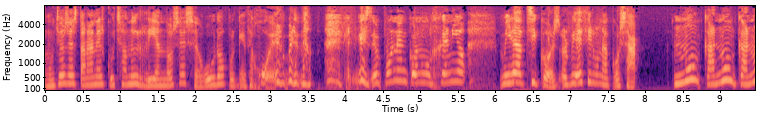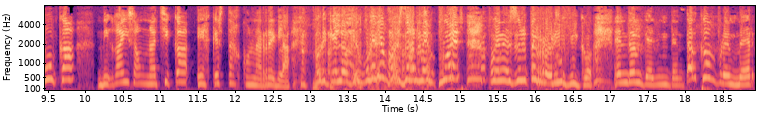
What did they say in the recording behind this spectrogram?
muchos estarán escuchando y riéndose seguro, porque dicen, joder, es verdad, es que se ponen con un genio. Mirad, chicos, os voy a decir una cosa. Nunca, nunca, nunca digáis a una chica es que estás con la regla, porque lo que puede pasar después puede ser terrorífico. Entonces, intentad comprender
